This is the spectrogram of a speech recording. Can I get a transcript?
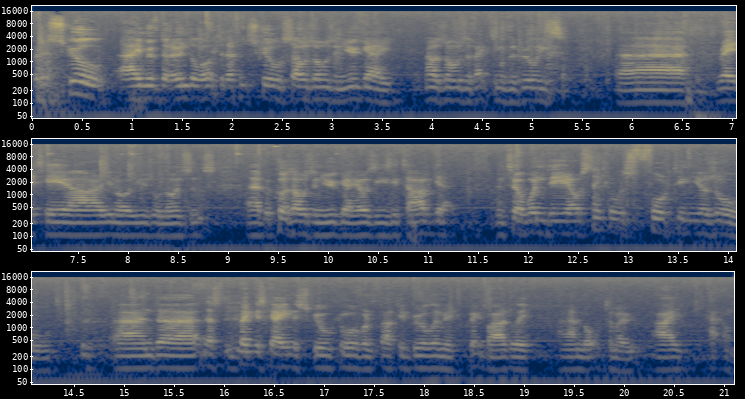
but at school I moved around a lot to different schools, so I was always a new guy. I was always a victim of the bullies. Uh, red hair, you know, usual nonsense. Uh, because I was a new guy, I was easy target. Until one day, I was thinking I was 14 years old, and uh, this the biggest guy in the school came over and started bullying me quite badly, and I knocked him out. I hit him.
